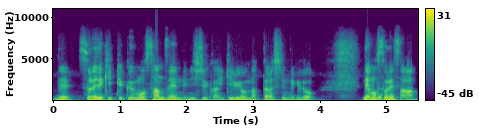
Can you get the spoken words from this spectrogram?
で、それで結局もう3000円で2週間いけるようになったらしいんだけど、でもそれさ、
